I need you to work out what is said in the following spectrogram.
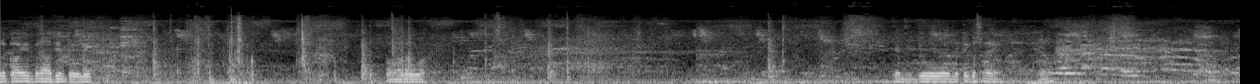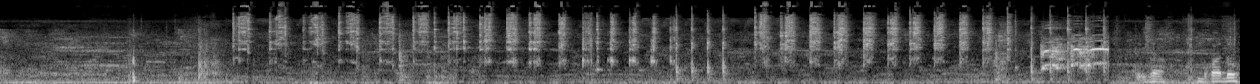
Balakayin pa natin ito ulit. Pangalawa. Yan, medyo matigas na eh. Yan. Ito isa, avocado.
